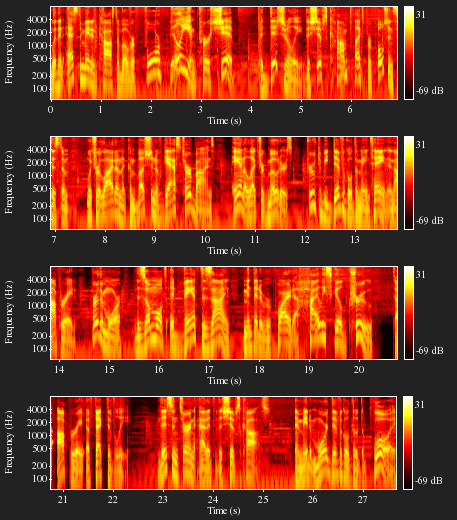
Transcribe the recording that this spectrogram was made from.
with an estimated cost of over 4 billion per ship. Additionally, the ship's complex propulsion system, which relied on a combustion of gas turbines and electric motors, proved to be difficult to maintain and operate. Furthermore, the Zumwalt's advanced design meant that it required a highly skilled crew to operate effectively. This in turn added to the ship's cost and made it more difficult to deploy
